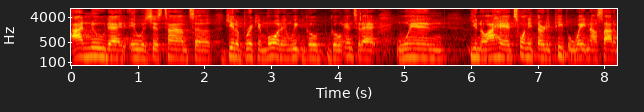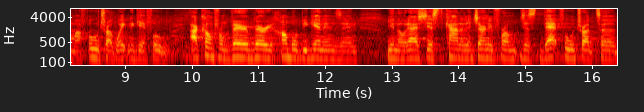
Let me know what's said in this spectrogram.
I knew that it was just time to get a brick and mortar and we can go go into that when you know I had 20 30 people waiting outside of my food truck waiting to get food. I come from very very humble beginnings and you know that's just kind of the journey from just that food truck to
